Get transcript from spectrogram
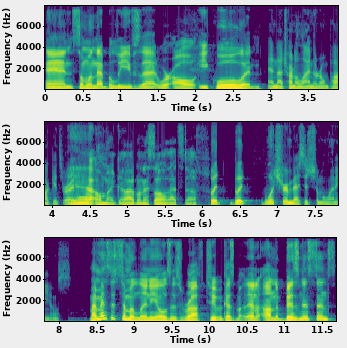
and someone that believes that we're all equal and And not trying to line their own pockets, right? yeah. Oh my God, when I saw all that stuff. But but what's your message to millennials? My message to millennials is rough too because on the business sense,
